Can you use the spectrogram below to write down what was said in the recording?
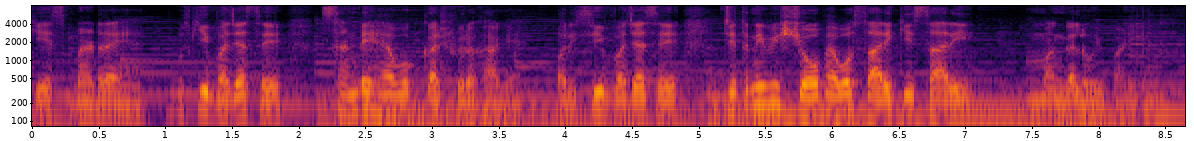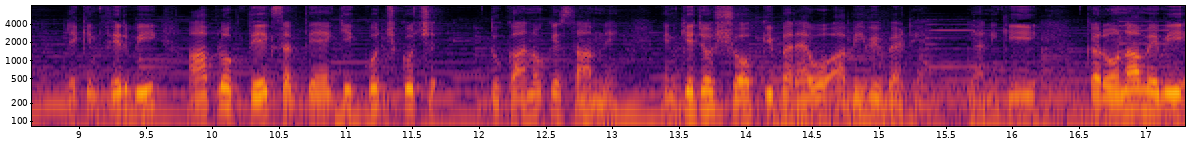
केस बढ़ रहे हैं, उसकी वजह से संडे है वो कर्फ्यू रखा गया है और इसी वजह से जितनी भी शॉप है वो सारी की सारी मंगल हुई पड़ी है। लेकिन फिर भी आप लोग देख सकते हैं कि कुछ कुछ दुकानों के सामने इनके जो शॉपकीपर है वो अभी भी बैठे हैं। यानी कि कोरोना में भी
